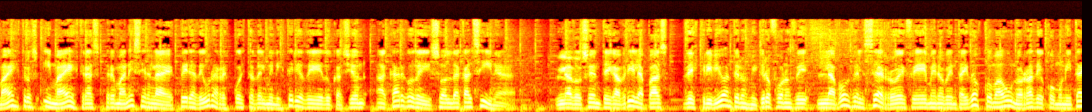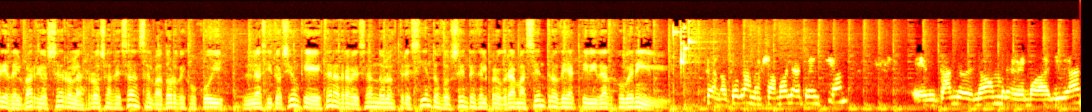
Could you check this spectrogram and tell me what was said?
maestros y maestras permanecen a la espera de una respuesta del Ministerio de Educación a cargo de Isolda Calcina. La docente Gabriela Paz describió ante los micrófonos de La Voz del Cerro FM 92,1 radio comunitaria del barrio Cerro Las Rosas de San Salvador de Jujuy la situación que están atravesando los 300 docentes del programa Centro de Actividad Juvenil. O sea, nosotros nos llamó la atención el cambio de nombre, de modalidad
